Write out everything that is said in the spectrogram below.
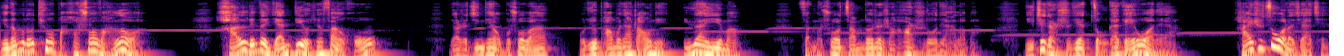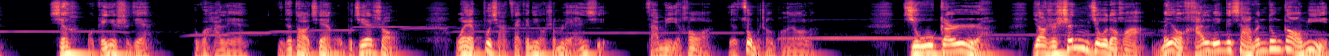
你能不能听我把话说完了啊？韩林的眼底有些泛红。要是今天我不说完，我就去庞博家找你，你愿意吗？怎么说，咱们都认识二十多年了吧？你这点时间总该给我的呀。还是坐了下去。行，我给你时间。不过韩林，你的道歉我不接受，我也不想再跟你有什么联系。咱们以后啊也做不成朋友了。揪根儿啊！要是深究的话，没有韩林跟夏文东告密，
